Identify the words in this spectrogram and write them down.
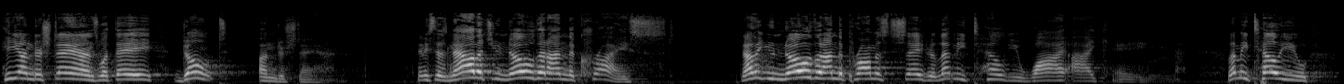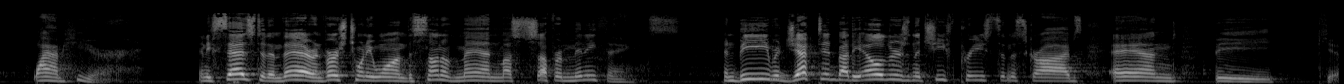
He understands what they don't understand. And he says, Now that you know that I'm the Christ, now that you know that I'm the promised Savior, let me tell you why I came. Let me tell you why I'm here. And he says to them there in verse 21 the Son of Man must suffer many things and be rejected by the elders and the chief priests and the scribes and be killed.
